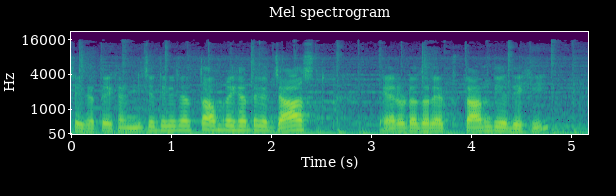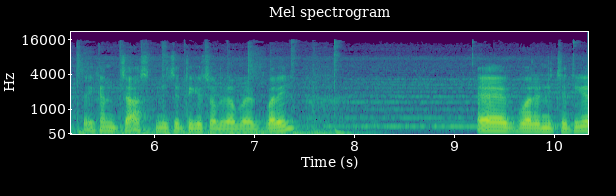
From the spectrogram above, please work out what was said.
সেক্ষেত্রে এখানে নিচের দিকে যাবে তো আমরা এখান থেকে জাস্ট অ্যারোটা ধরে একটু টান দিয়ে দেখি। এখানে জাস্ট নিচের দিকে চলে যাব একবারেই। একবারে নিচের দিকে।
